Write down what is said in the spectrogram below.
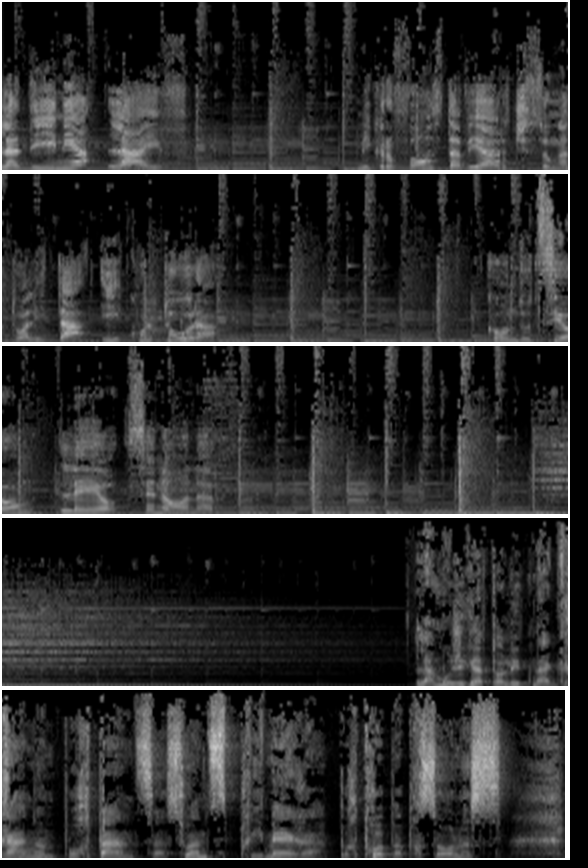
Ladinia Live. Microfons da Vierge sono attualità e cultura. Conduzione Leo Senoner. La musica tolit na gran importanza, suans primera, per troppe personas.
